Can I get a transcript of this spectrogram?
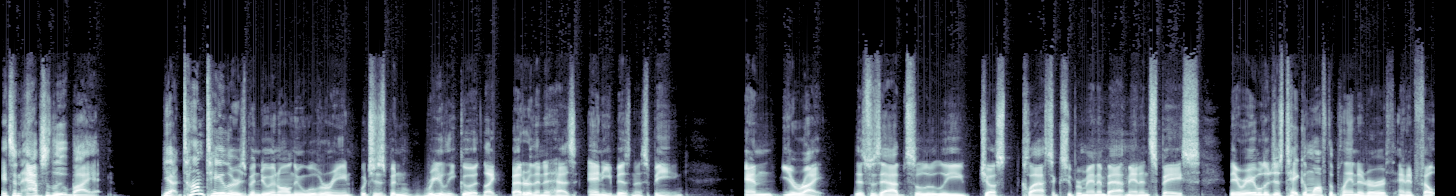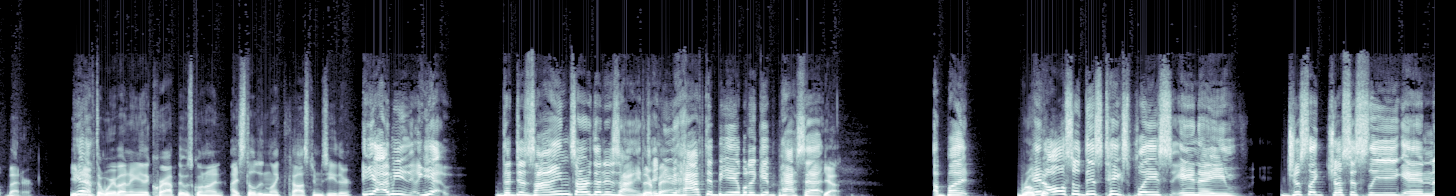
it's an absolute buy it. Yeah, Tom Taylor has been doing all new Wolverine, which has been really good, like better than it has any business being. And you're right. This was absolutely just classic Superman and Batman in space. They were able to just take them off the planet Earth and it felt better. You Yeah. didn't have to worry about any of the crap that was going on. I still didn't like the costumes either. Yeah, I mean, yeah, the designs are the designs, They're and you have to be able to get past that. Yeah. Uh, but Rocha, and also this takes place in a just like Justice League and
